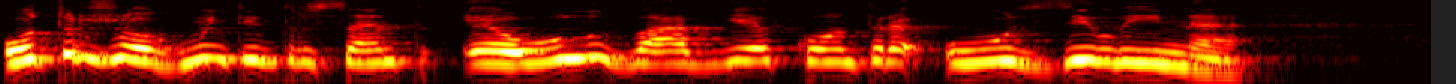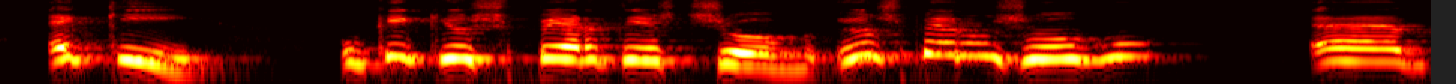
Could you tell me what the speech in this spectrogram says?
Outro jogo muito interessante é o Levadia contra o Zilina. Aqui o que é que eu espero deste jogo? Eu espero um jogo uh,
